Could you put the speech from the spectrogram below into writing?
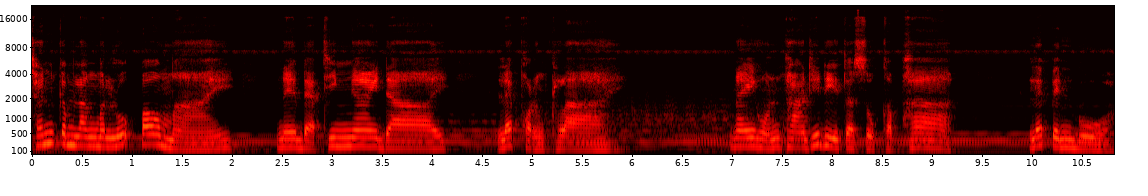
ฉันกำลังบรรลุเป้าหมายในแบบที่ง่ายดายและผ่อนคลาย ในหนทางที่ดีต่อสุขภาพ และเป็นบวก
